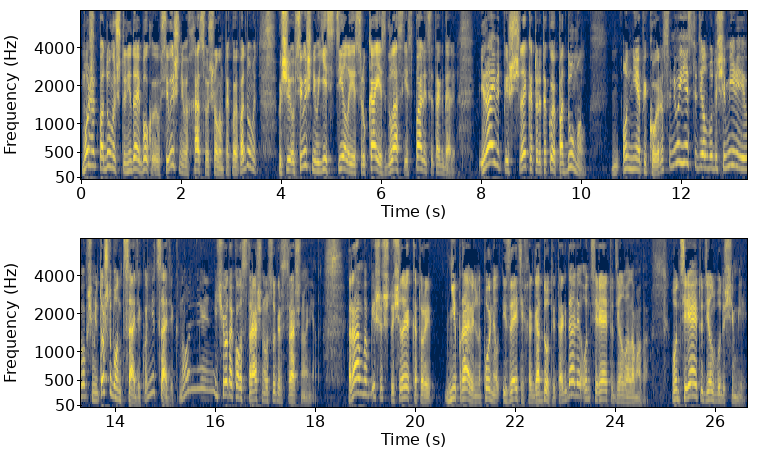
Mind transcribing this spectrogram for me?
может подумать, что, не дай бог, у Всевышнего, хас вышел он такое подумать, у Всевышнего есть тело, есть рука, есть глаз, есть палец и так далее. И Райвит пишет, человек, который такое подумал, он не апикойрос, у него есть удел в будущем мире, и, в общем, не то, чтобы он цадик, он не цадик, но ничего такого страшного, супер страшного нет. Рамба пишет, что человек, который неправильно понял из-за этих агадот и так далее, он теряет удел в Аламаба. Он теряет удел в будущем мире.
